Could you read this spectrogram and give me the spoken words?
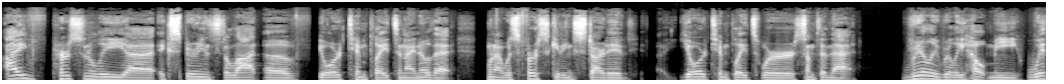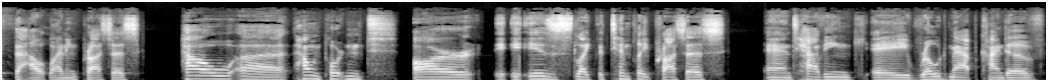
I've personally uh, experienced a lot of your templates, and I know that when I was first getting started, your templates were something that really, really helped me with the outlining process. How uh, how important are is like the template process and having a roadmap kind of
